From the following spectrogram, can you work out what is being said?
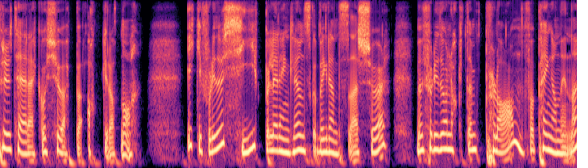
prioriterer jeg ikke å kjøpe akkurat nå. Ikke fordi du er kjip eller egentlig ønsker å begrense deg sjøl, men fordi du har lagt en plan for pengene dine,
